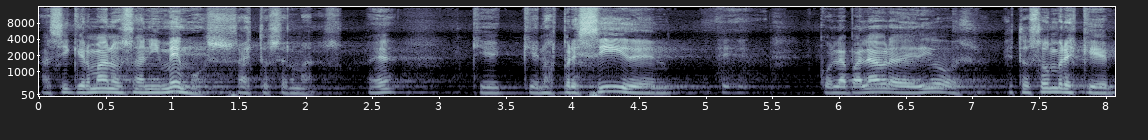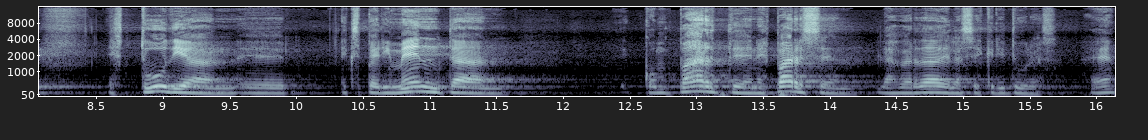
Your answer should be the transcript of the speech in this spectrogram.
Así que hermanos, animemos a estos hermanos, ¿eh? que, nos presiden. Eh, con la palabra de Dios. Estos hombres que estudian, eh, experimentan, comparten, esparcen las verdades de las escrituras. ¿eh?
